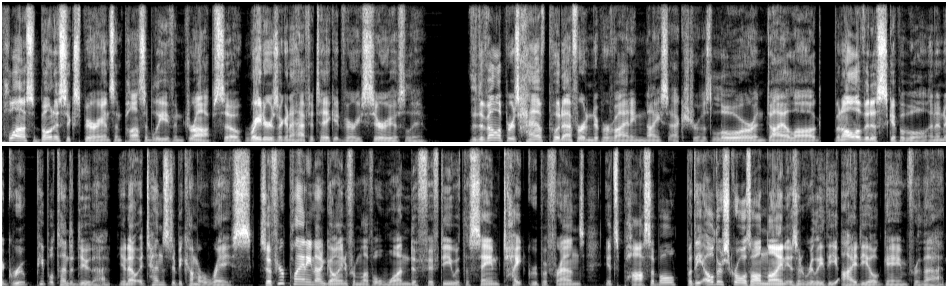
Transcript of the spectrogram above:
Plus, bonus experience and possibly even drops, so raiders are going to have to take it very seriously. The developers have put effort into providing nice extras, lore and dialogue, but all of it is skippable, and in a group, people tend to do that. You know, it tends to become a race. So if you're planning on going from level 1 to 50 with the same tight group of friends, it's possible, but the Elder Scrolls Online isn't really the ideal game for that.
